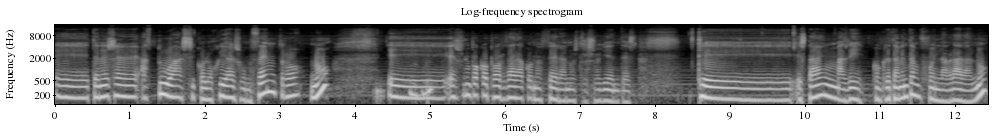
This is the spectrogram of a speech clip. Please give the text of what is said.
eh, tenéis eh, Actúa Psicología es un centro, ¿no? Eh, Es un poco por dar a conocer a nuestros oyentes que está en Madrid, concretamente en Fuenlabrada, ¿no?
